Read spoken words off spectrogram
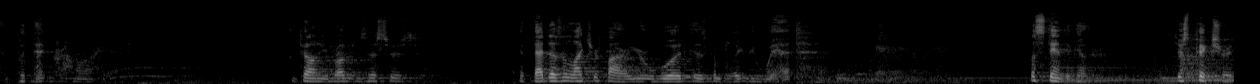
and put that crown on our head. I'm telling you, brothers and sisters, if that doesn't light your fire, your wood is completely wet. Let's stand together. Just picture it.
